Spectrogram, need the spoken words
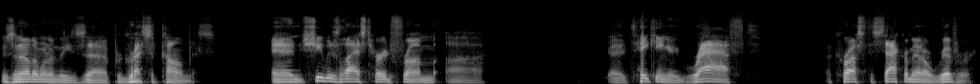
who's another one of these uh, progressive columnists. And she was last heard from uh, taking a raft across the Sacramento River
